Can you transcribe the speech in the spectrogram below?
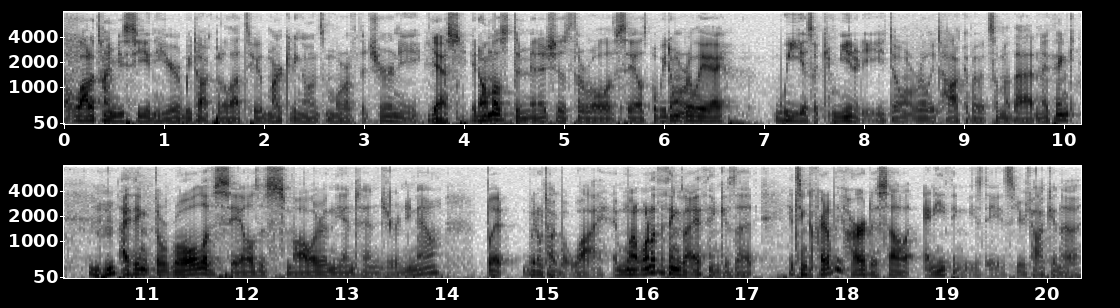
a lot of time you see in here, we talk about a lot too. Marketing owns more of the journey. yes It almost diminishes the role of sales, but we don't really, uh, we as a community don't really talk about some of that. And I think, I think the role of sales is smaller in the end-to-end journey now, but we don't talk about why. And one, one of the things I think is that it's incredibly hard to sell anything these days. You're talking a,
